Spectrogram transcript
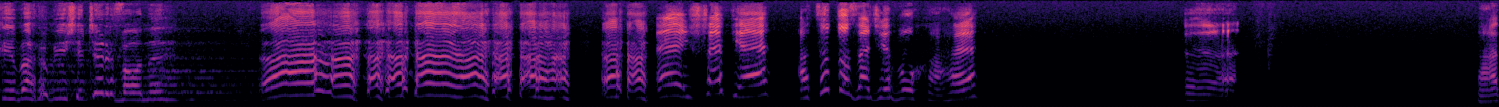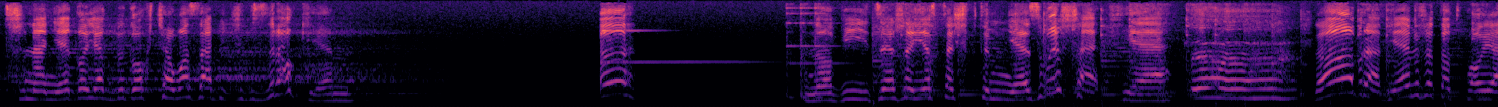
chyba robię się czerwony. Ej, szefie, a co to za dziewucha, he? E. Patrzy na niego, jakby go chciała zabić wzrokiem. E. No widzę, że jesteś w tym niezły, szefie. Dobra, wiem, że to twoja...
